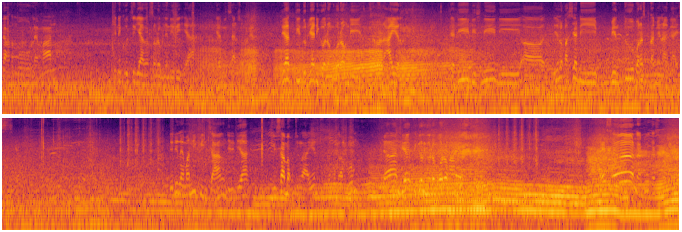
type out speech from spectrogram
Kita ketemu Leman. Ini kucing yang selalu menyendiri ya. Dia pingsan soalnya. Dia tidurnya di gorong-gorong di saluran air. Jadi di sini di eh, ini lokasinya di pintu Monas Pertamina guys. jadi Leman ini pincang jadi dia bisa sama kucing lain menggabung dan dia tinggal di gorong-gorong air Tyson aduh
